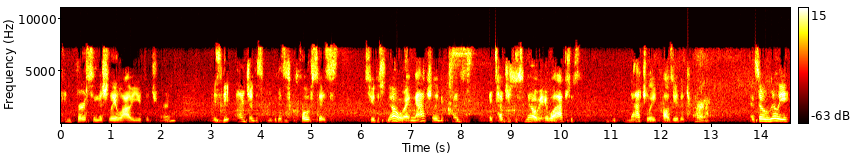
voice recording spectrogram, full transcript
can first initially allow you to turn is the edge of the ski because it's closest to the snow, and naturally, because it touches the snow, it will actually naturally cause you to turn. And so, really,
